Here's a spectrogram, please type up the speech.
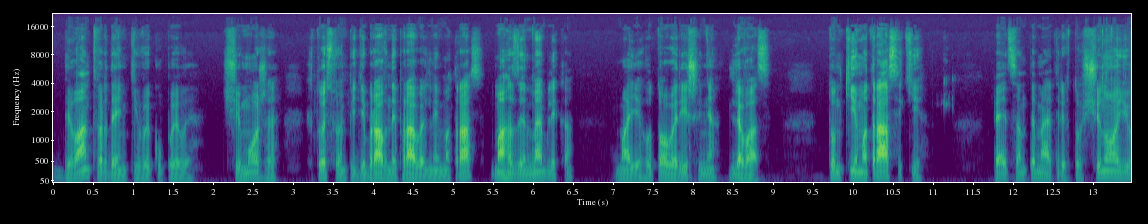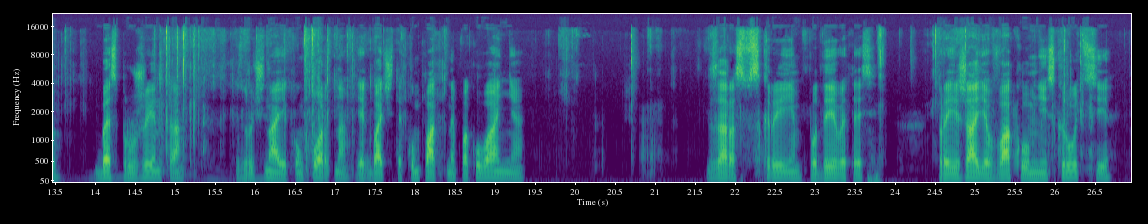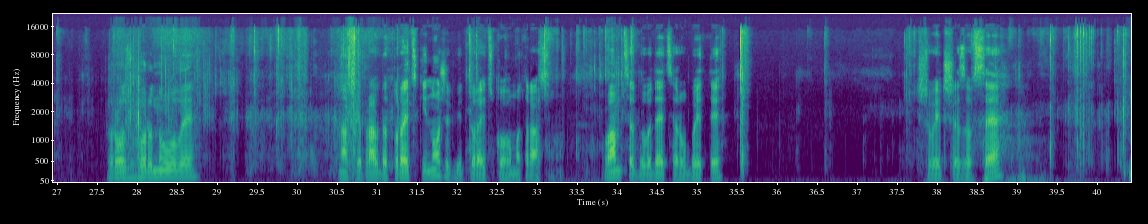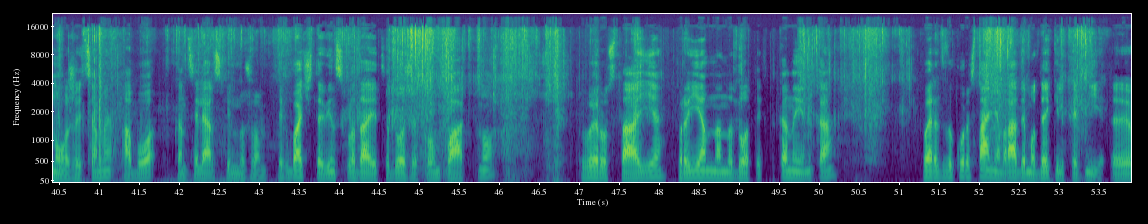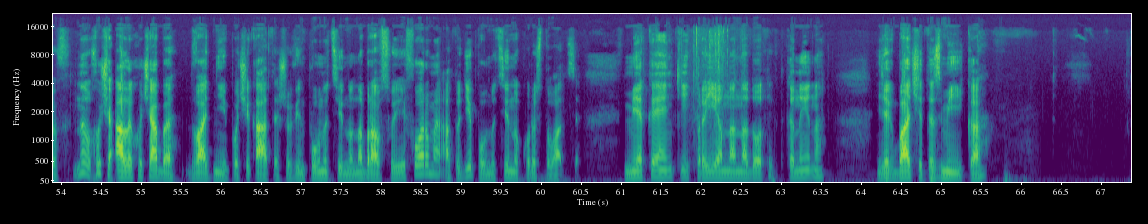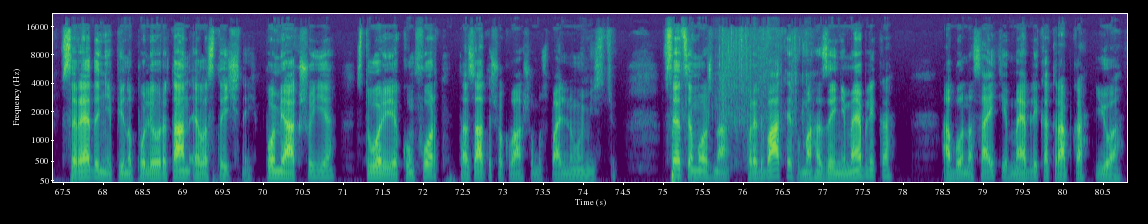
Диван тверденький ви купили. Чи може хтось вам підібрав неправильний матрас? Магазин Мебліка має готове рішення для вас. Тонкі матрасики 5 см товщиною, без пружинка, зручна і комфортна. Як бачите, компактне пакування. Зараз вскриємо, подивитесь. Приїжджає в вакуумній скрутці. Розгорнули. У нас є, правда, турецький ножик від турецького матраса. Вам це доведеться робити швидше за все ножицями або канцелярським ножом. Як бачите, він складається дуже компактно, виростає, приємна на дотик тканинка. Перед використанням радимо декілька днів. Е, ну, хоча, але хоча б два дні почекати, щоб він повноцінно набрав своєї форми, а тоді повноцінно користуватися. М'якенький, приємна на дотик тканина. Як бачите, змійка. Всередині пінополіуретан еластичний. Пом'якшує, створює комфорт та затишок вашому спальному місцю. Все це можна придбати в магазині Мебліка або на сайті meblika.ua.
